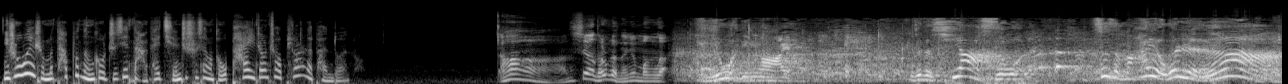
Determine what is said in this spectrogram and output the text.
你说为什么他不能够直接打开前置摄像头拍一张照片来判断呢？啊，那摄像头可能就懵了。哎呦我的妈呀！你真的吓死我了！这怎么还有个人啊？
